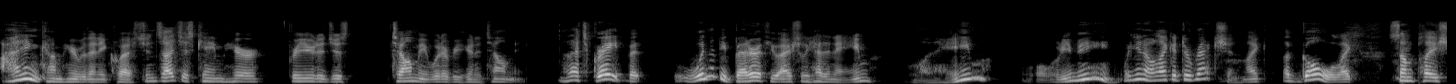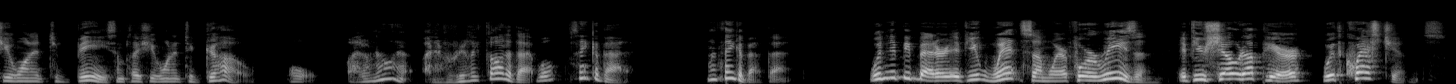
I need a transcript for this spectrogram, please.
I didn't come here with any questions. I just came here for you to just tell me whatever you're going to tell me. Well, that's great, but wouldn't it be better if you actually had an aim? An aim? What do you mean? Well, you know, like a direction, like a goal, like some place you wanted to be, some place you wanted to go. Oh, I don't know. I, never really thought of that. Well, think about it. Think about that. Wouldn't it be better if you went somewhere for a reason? If you showed up here with questions?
